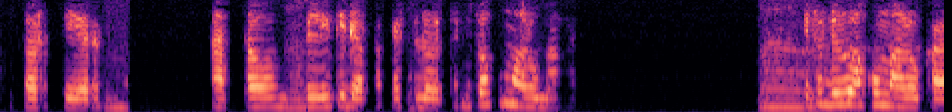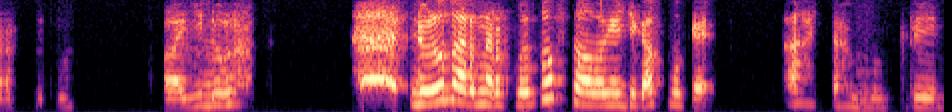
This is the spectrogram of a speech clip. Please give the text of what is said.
aku sortir. Hmm. atau hmm. beli tidak pakai sedotan itu aku malu banget. Hmm. itu dulu aku malu kar gitu apalagi dulu. Dulu partnerku tuh selalu ngejek aku kayak ah cah green.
